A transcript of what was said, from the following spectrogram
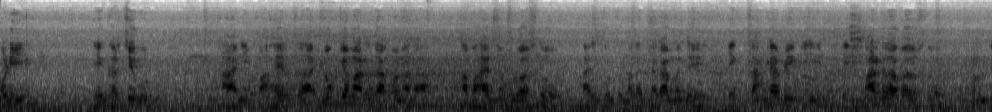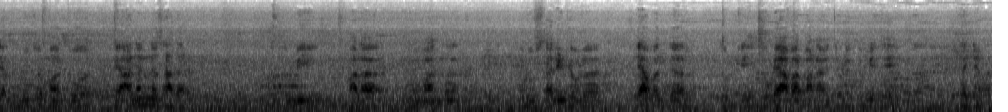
वडील हे घरचे गुरु. आणि बाहेरचा योग्य मार्ग दाखवणारा हा बाहेरचा गुरु असतो आणि तो तुम्हाला जगामध्ये एक चांगल्यापैकी एक मार्ग दाखवत असतो. म्हणून त्या गुरुचं महत्त्व हे अनन्यसाधारण आहे. तुम्ही मला गुरु मानलं गुरुस्थानी ठेवलं. त्याबद्दल तुमचे जेवढे आभार मानावे तेवढे कमीच आहे. धन्यवाद.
